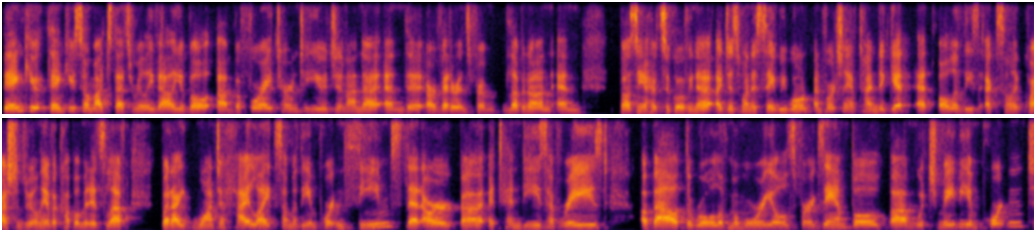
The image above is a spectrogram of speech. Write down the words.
Thank you. Thank you so much. That's really valuable. Um, before I turn to you, Dženana, and the, our veterans from Lebanon and Bosnia Herzegovina, I just want to say we won't unfortunately have time to get at all of these excellent questions. We only have a couple minutes left, but I want to highlight some of the important themes that our uh, attendees have raised about the role of memorials, for example, um, which may be important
